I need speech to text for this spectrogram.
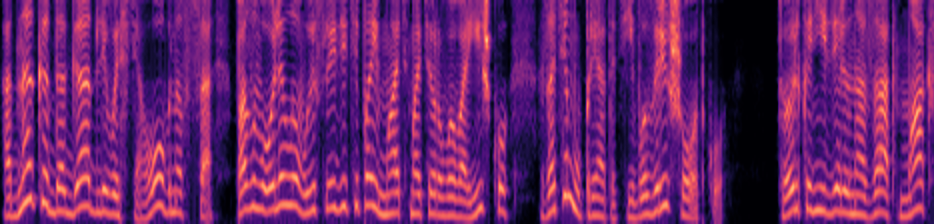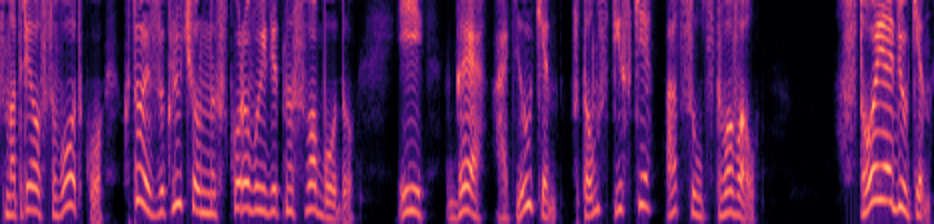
Однако догадливость обновца позволила выследить и поймать матерого воришку, затем упрятать его за решетку. Только неделю назад Мак смотрел сводку, кто из заключенных скоро выйдет на свободу, и Г. Адюкин в том списке отсутствовал. «Стой, Адюкин!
